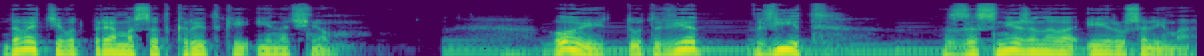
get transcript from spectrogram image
Давайте вот прямо с открытки и начнем. Ой, тут вид, вид заснеженного Иерусалима.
